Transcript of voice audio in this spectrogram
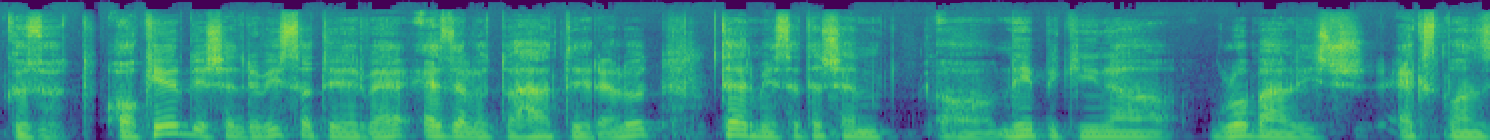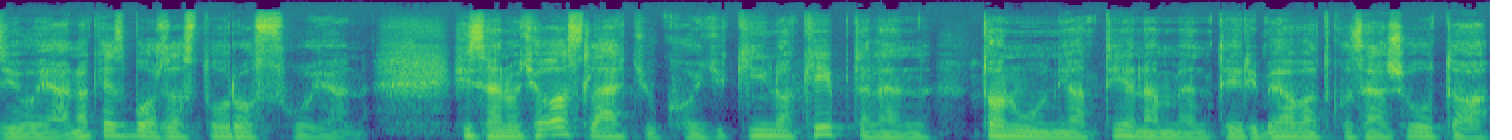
között. A kérdésedre visszatérve, ezelőtt a háttér előtt, természetesen a népi Kína globális expanziójának ez borzasztó rosszul jön. Hiszen, hogyha azt látjuk, hogy Kína képtelen tanulni a Tiananmen téri beavatkozás óta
